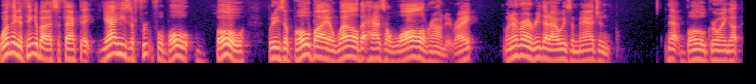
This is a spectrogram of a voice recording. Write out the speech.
one thing to think about is the fact that, yeah, he's a fruitful bough, bough but he's a bough by a well that has a wall around it, right? Whenever I read that, I always imagine that bough growing up.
